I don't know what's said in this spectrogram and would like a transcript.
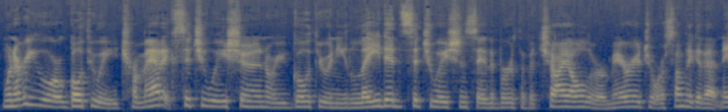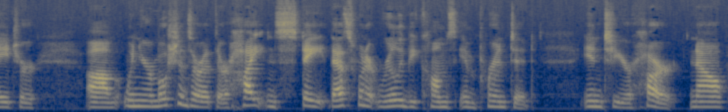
whenever you go through a traumatic situation or you go through an elated situation, say the birth of a child or a marriage or something of that nature, um, when your emotions are at their heightened state, that's when it really becomes imprinted into your heart. Now,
